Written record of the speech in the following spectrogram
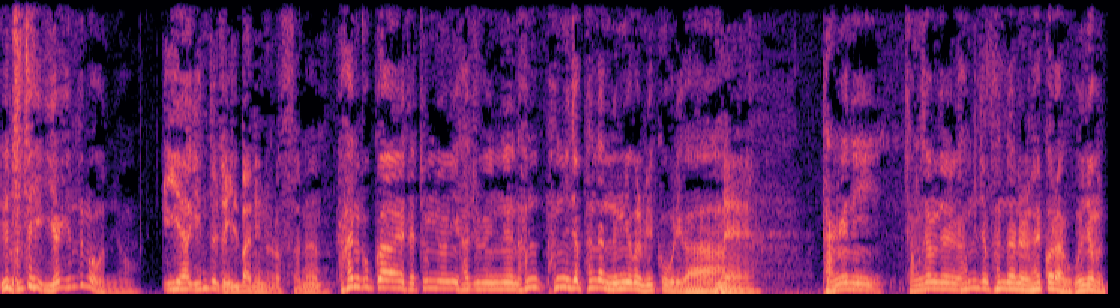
이건 진짜 이해하기 힘든 거거든요. 이해하기 힘들죠 일반인으로서는. 한 국가의 대통령이 가지고 있는 합, 합리적 판단 능력을 믿고 우리가 네. 당연히 정상적인 합리적 판단을 할 거라고. 왜냐하면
